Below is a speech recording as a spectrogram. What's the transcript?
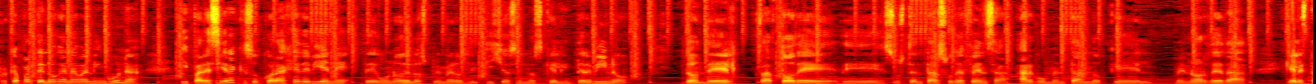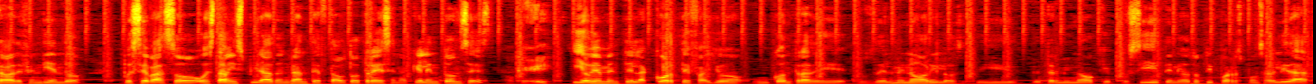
porque aparte no ganaba ninguna. Y pareciera que su coraje deviene de uno de los primeros litigios en los que él intervino, donde él trató de, sustentar su defensa argumentando que el menor de edad que él estaba defendiendo pues se basó o estaba inspirado en Grand Theft Auto 3 en aquel entonces. Y obviamente la corte falló en contra de pues, del menor y los y determinó que pues sí tenía otro tipo de responsabilidad.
